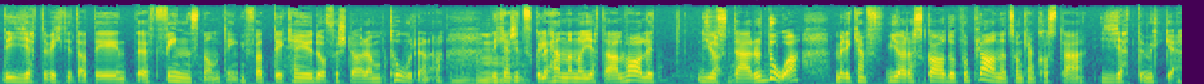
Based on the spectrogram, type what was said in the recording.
Det är jätteviktigt att det inte finns någonting för att det kan ju då förstöra motorerna. Det kanske inte skulle hända något jätteallvarligt just där och då. Men det kan göra skador på planet som kan kosta jättemycket.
